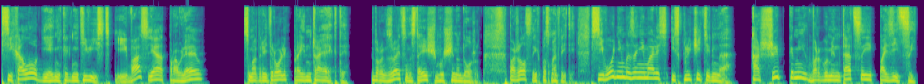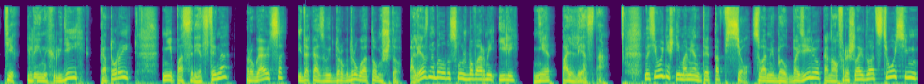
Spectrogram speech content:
психологии, а не когнитивистики. И вас я отправляю смотреть ролик про интроекты который называется «Настоящий мужчина должен». Пожалуйста, их посмотрите. Сегодня мы занимались исключительно ошибками в аргументации позиций тех или иных людей, которые непосредственно ругаются и доказывают друг другу о том, что полезна была бы служба в армии или не полезна. На сегодняшний момент это все. С вами был Базилио, канал Fresh Life 28.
